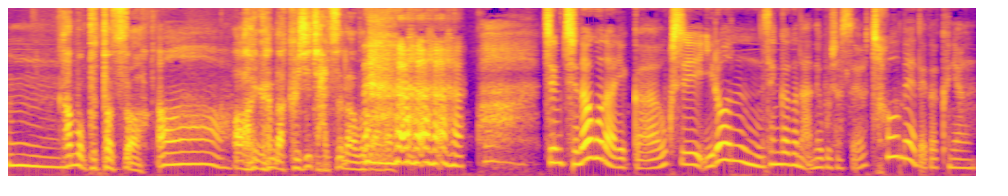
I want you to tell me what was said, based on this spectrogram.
음. 한번 붙었어. 아. 아, 이거 나 글씨 잘 쓰나 보다. 지금 지나고 나니까 혹시 이런 생각은 안 해보셨어요? 처음에 내가 그냥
